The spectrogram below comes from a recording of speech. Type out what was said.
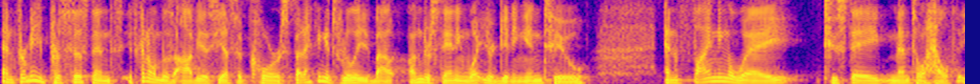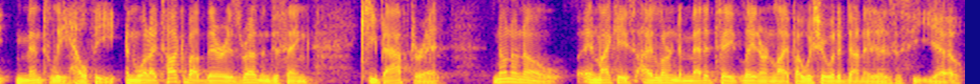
And for me, persistence, it's kind of one of those obvious, yes, of course, but I think it's really about understanding what you're getting into and finding a way to stay mental healthy, mentally healthy. And what I talk about there is rather than just saying, keep after it. No, no, no. In my case, I learned to meditate later in life. I wish I would have done it as a CEO.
